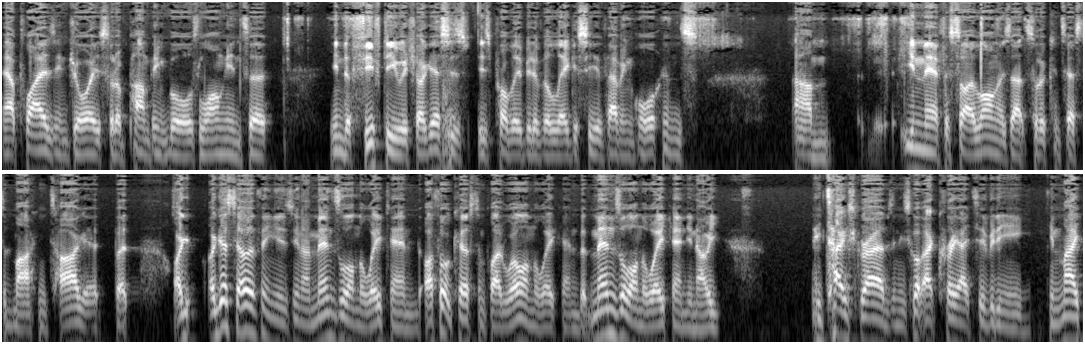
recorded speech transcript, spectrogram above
our players enjoy sort of pumping balls long into into 50, which I guess is, is probably a bit of a legacy of having Hawkins um, in there for so long as that sort of contested marking target. But I, I guess the other thing is, you know, Menzel on the weekend, I thought Kersten played well on the weekend, but Menzel on the weekend, you know, he, he takes grabs and he's got that creativity. He can make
